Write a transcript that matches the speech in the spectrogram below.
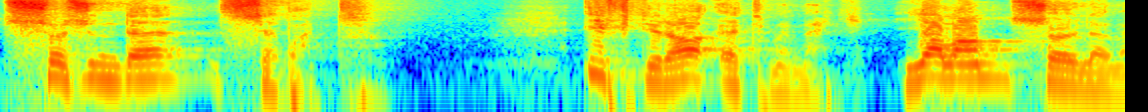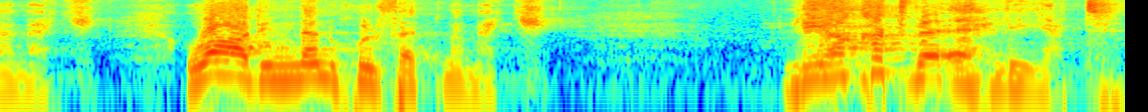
sözünde sebat, iftira etmemek, yalan söylememek, vaadinden hulfetmemek, liyakat ve ehliyet.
